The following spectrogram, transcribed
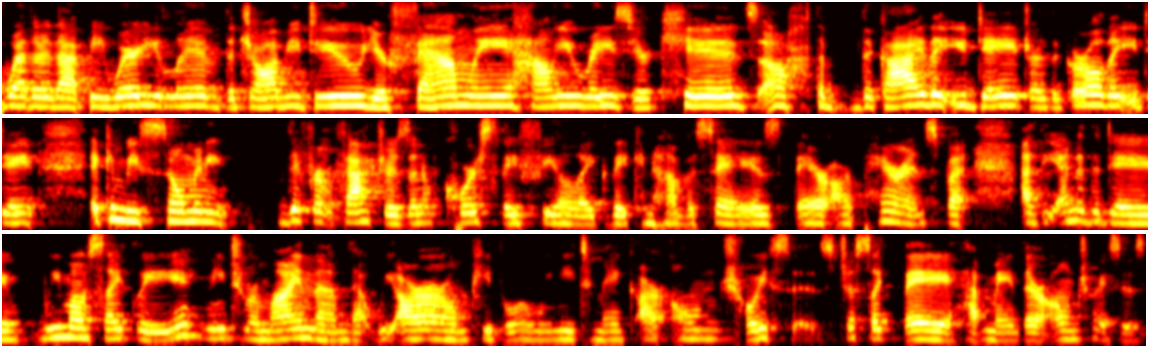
whether that be where you live, the job you do, your family, how you raise your kids, the, the guy that you date or the girl that you date. It can be so many different factors and of course they feel like they can have a say as they're our parents but at the end of the day we most likely need to remind them that we are our own people and we need to make our own choices just like they have made their own choices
